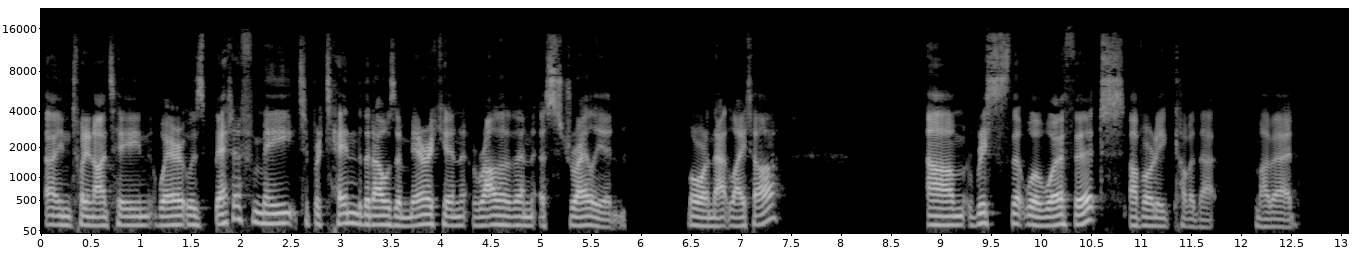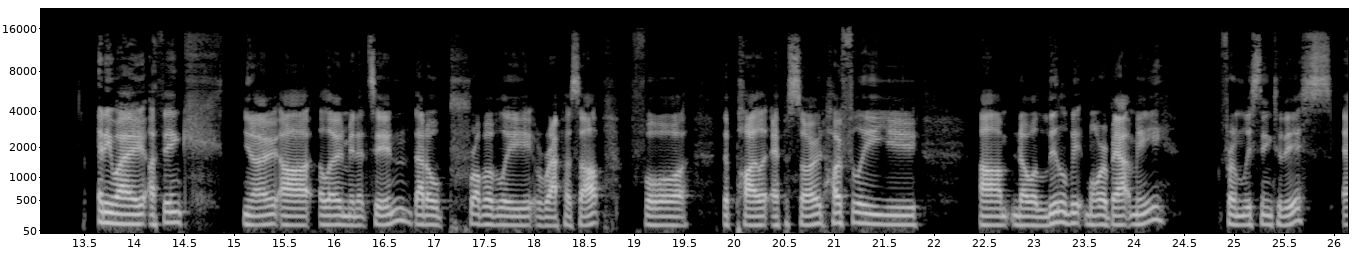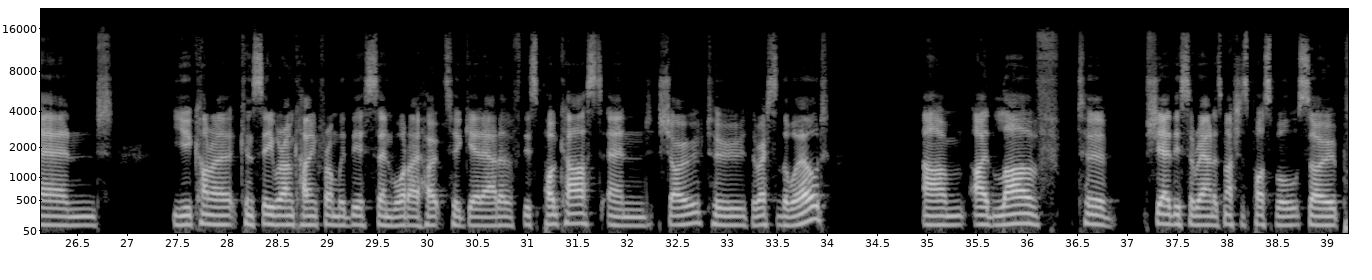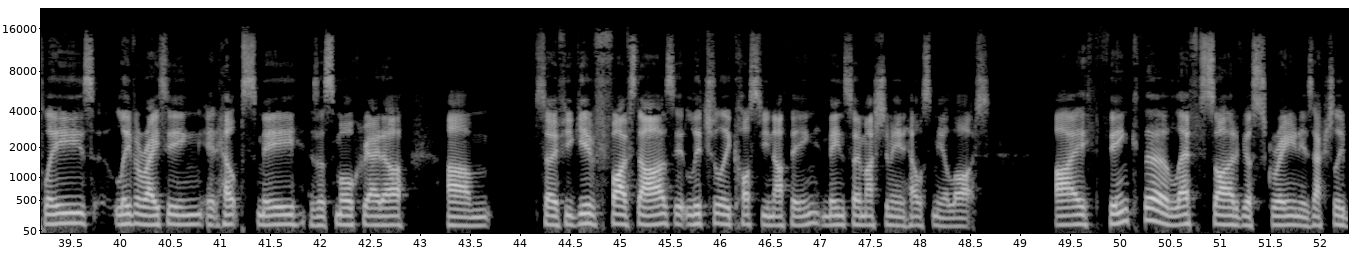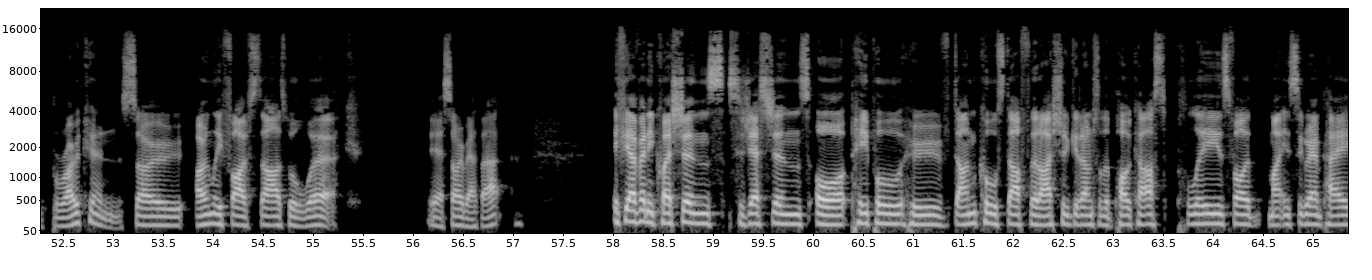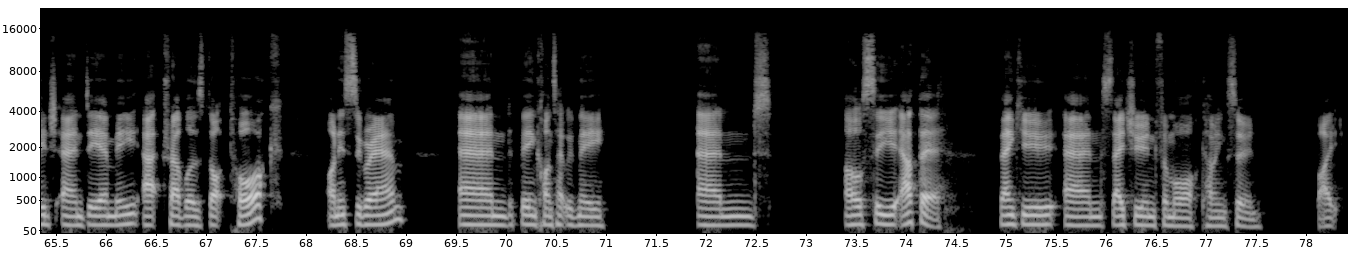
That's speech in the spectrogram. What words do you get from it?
uh, in 2019 where it was better for me to pretend that I was American rather than Australian. More on that later. Um, risks that were worth it. I've already covered that. My bad. Anyway, I think you know, uh, 11 minutes in, that'll probably wrap us up for the pilot episode. Hopefully, you um, know a little bit more about me from listening to this and you kind of can see where I'm coming from with this and what I hope to get out of this podcast and show to the rest of the world. Um, I'd love to share this around as much as possible. So please leave a rating. It helps me as a small creator. Um, so if you give five stars, it literally costs you nothing. It means so much to me and helps me a lot. I think the left side of your screen is actually broken, so only five stars will work. Yeah, sorry about that. If you have any questions, suggestions, or people who've done cool stuff that I should get onto the podcast, please follow my Instagram page and DM me at travelers.talk on Instagram and be in contact with me. And I'll see you out there. Thank you and stay tuned for more coming soon. Bye.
